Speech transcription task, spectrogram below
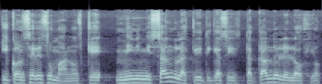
y con seres humanos que, minimizando las críticas y destacando el elogio,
